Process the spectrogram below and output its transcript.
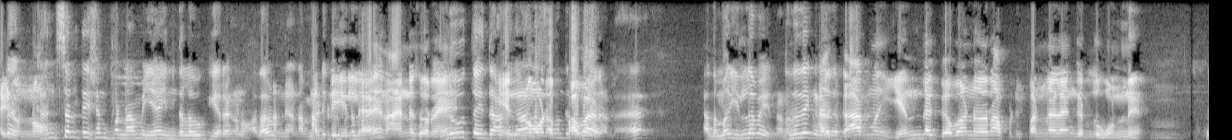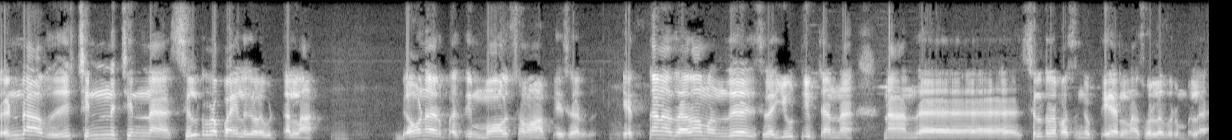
ஐ டோன்ட் நோ கன்சல்டேஷன் பண்ணாம ஏன் இந்த அளவுக்கு இறங்கணும்? அதாவது நம்ம இல்ல. நான் என்ன சொல்றேன்? 75 ஆண்டு கால என்னோட பவர் அந்த மாதிரி இல்லவே நடந்ததே கிடையாது. காரணம் எந்த கவர்னரும் அப்படி பண்ணலைங்கிறது ஒண்ணு. ம். ரெண்டாவது சின்ன சின்ன சில்லற பயல்களை விட்டெல்லாம் கவர்னர் பற்றி மோசமாக பேசுறது. எத்தனை தரம் வந்து சில யூடியூப் சேனல் நான் அந்த சில்லற பசங்க பேர்லாம் சொல்ல விரும்பல.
